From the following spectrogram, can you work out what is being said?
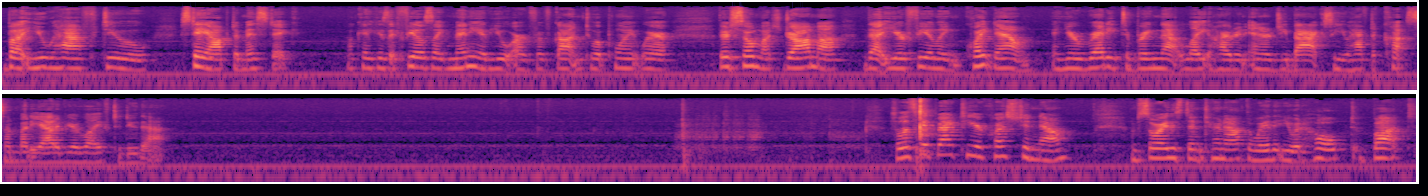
But you have to stay optimistic okay because it feels like many of you are have gotten to a point where there's so much drama that you're feeling quite down and you're ready to bring that light-hearted energy back so you have to cut somebody out of your life to do that. So let's get back to your question now. I'm sorry this didn't turn out the way that you had hoped but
